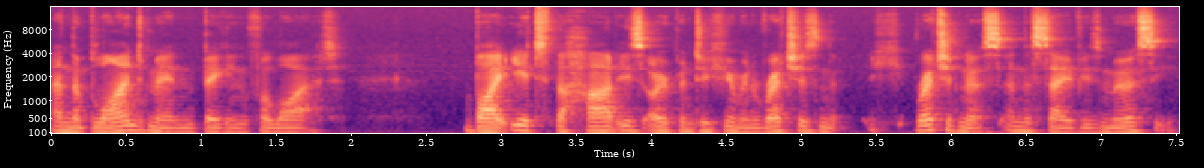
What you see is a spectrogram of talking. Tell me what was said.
and the blind men begging for light. By it, the heart is open to human wretchedness and the Saviour's mercy.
